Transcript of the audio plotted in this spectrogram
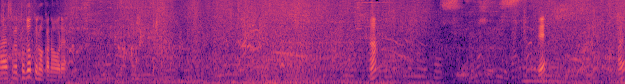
あそれ届くのかな俺。んえ？あれ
